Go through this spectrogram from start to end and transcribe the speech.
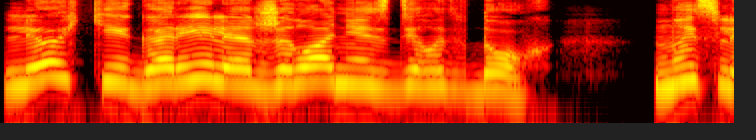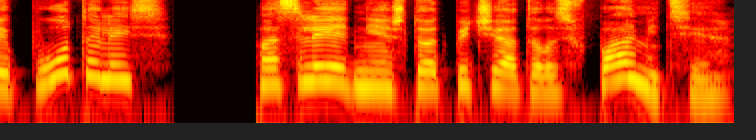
Легкие горели от желания сделать вдох. Мысли путались. Последнее, что отпечаталось в памяти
